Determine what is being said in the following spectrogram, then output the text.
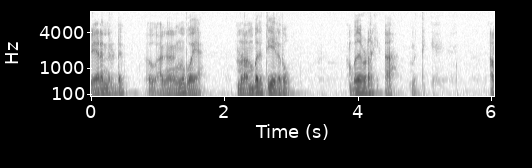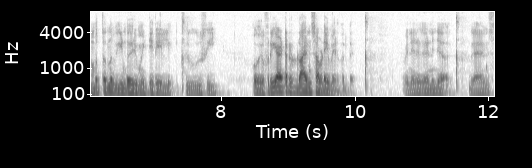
വേറെ എന്തുണ്ട് ഓ അങ്ങ് അങ്ങ് പോയാ. നമ്മൾ അമ്പത് എത്തിയായിരുന്നു. അമ്പത് എവിടെ? ആ. അമ്പത്തൊന്ന് വീണ്ടും ഒരു മെറ്റീരിയൽ യൂസ് ചെയ്. ഓ ഫ്രീ ആയിട്ടൊരു ഡാൻസ് അവിടെ വരുന്നുണ്ട്. പിന്നെ ഒരു കഴിഞ്ഞ ഡാൻസ്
